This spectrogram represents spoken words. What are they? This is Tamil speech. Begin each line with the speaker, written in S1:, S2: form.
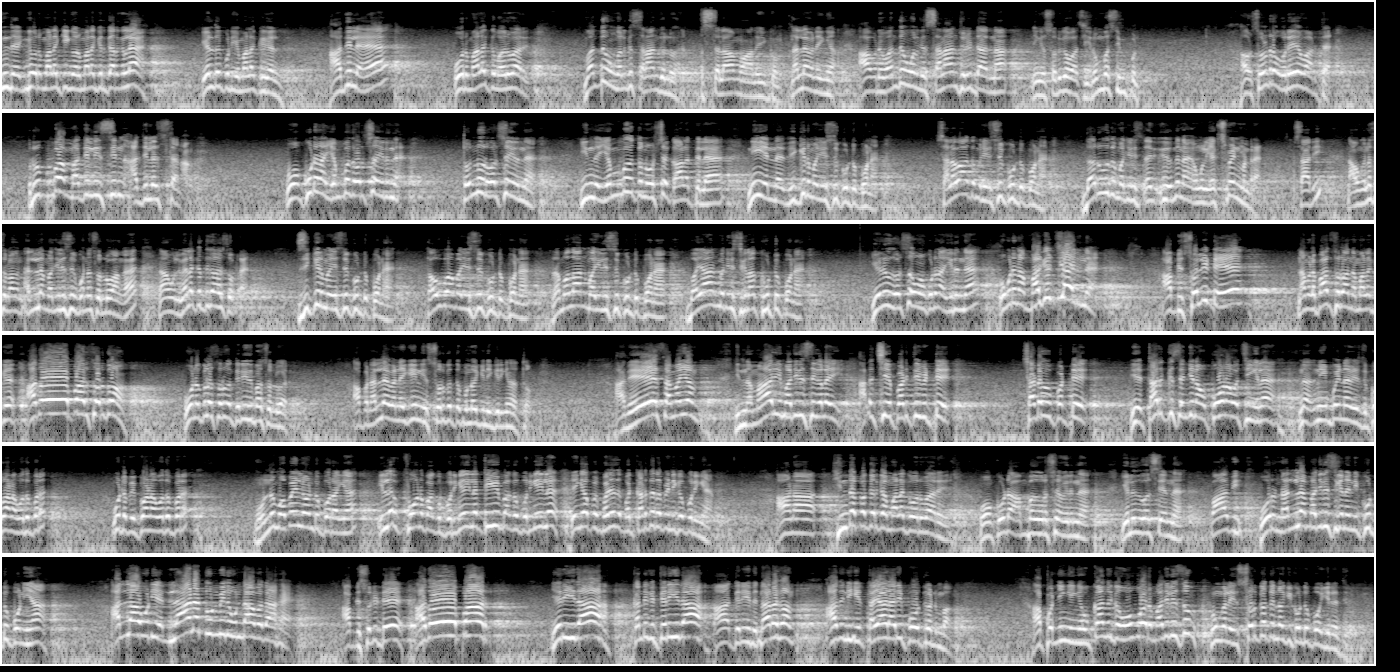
S1: இந்த இங்கே ஒரு மலக்கு இங்கே ஒரு மலக்கு இருக்காருங்கள? எழுதக்கூடிய மலக்குகள். அதில் ஒரு மலக்கு வருவார். வந்து உங்களுக்கு சலான் சொல்லுவார். அஸ்லாம் அலைக்கும். நல்ல விலைங்க. அவர் வந்து உங்களுக்கு சலான் சொல்லிட்டாருன்னா நீங்கள் சொர்க்கவாசி. ரொம்ப சிம்பிள். அவர் சொல்கிற ஒரே வார்த்தை. ருப்ப மதிலிசின் அஜிலஸ்தனா. உன் கூட நான் எண்பது வருஷம் இருந்தேன். தொண்ணூறு வருஷம் இருந்தேன். இந்த எண்பது தொண்ணூறு வருஷ காலத்தில் நீ என்னை திகிர் கூப்பிட்டு போனேன் செலவாத்து மஜிலிஸுக்கு கூப்பிட்டு போனேன். தருவது மஜிலிஸ் இது வந்து நான் உங்களுக்கு எக்ஸ்பிளைன் பண்ணுறேன் சாரி நான் அவங்க என்ன சொல்லுவாங்க? நல்ல மஜிலிஸுக்கு போனேன்னு சொல்லுவாங்க. நான் உங்களுக்கு விளக்கத்துக்காக சொல்கிறேன் ஜிக்கிர் மஜிலிஸுக்கு கூப்பிட்டு போனேன். தௌபா மஜிலிஸுக்கு கூப்பிட்டு போனேன். ரமலான் மஜிலிஸுக்கு கூப்பிட்டு போனேன். பயான் மஜிலிஸுக்கெல்லாம் கூப்பிட்டு போனேன். எழுபது வருஷம் உன் கூட நான் இருந்தேன். உன் கூட நான் மகிழ்ச்சியாக இருந்தேன். அப்படி சொல்லிட்டு நம்மளை பார்த்து சொல்லுவாங்க அந்த மலைக்கு அதோ பார் சொர்க்கம். உனக்குள்ள சொர்க்கம் தெரியுதுப்பா சொல்லுவார். அப்போ நல்ல வேலைக்கு நீ சொர்க்கத்தை முன்னோக்கி நிற்கிறீங்கன்னு அர்த்தம். அதே சமயம் இந்த மாதிரி மஜிலிசுகளை அலட்சியப்படுத்தி விட்டு சடவுப்பட்டு இதை தருக்கு செஞ்சு நம்ம போன வச்சிங்களேன். என்ன நீ போய் என்ன குரானை ஒதுப்புற வீட்டில் போய் குரானை ஒதுப்புற ஒன்று மொபைல் நோண்டு போகிறாங்க இல்லை ஃபோனை பார்க்க போகிறீங்க இல்லை டிவி பார்க்க போகிறீங்க இல்லை எங்கேயா போய் கடத்தல போய் நிற்க போகிறீங்க ஆனால் இந்த பக்கம் இருக்க மலைக்கு வருவார். உன் கூட ஐம்பது வருஷம் இருந்தேன் எழுபது வருஷம் இருந்தேன். பாவி ஒரு நல்ல மஜிலிசுக்கு நீ கூட்டு போனியா? அல்லாவுடைய லானத் உன் மீது உண்டாவதாக. அப்படி சொல்லிட்டு அதோ பார் எரியுதா? கண்ணுக்கு தெரியுதா? ஆ தெரியுது. நரகம். அது நீங்க தயாராகி போகுது அப்போ நீங்கள் இங்கே உட்கார்ந்துருக்க ஒவ்வொரு மதிலிசும் உங்களை சொர்க்கத்தை நோக்கி கொண்டு போகிறது.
